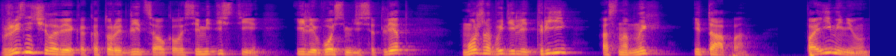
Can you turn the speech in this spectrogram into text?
В жизни человека, который длится около 70 или 80 лет, можно выделить три основных этапа по имени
